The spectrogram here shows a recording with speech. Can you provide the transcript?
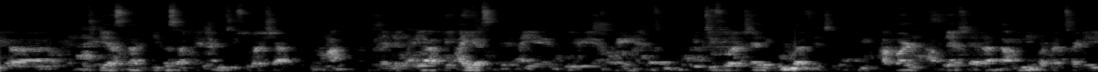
गोष्टी असतात की जसं महिलांची सुरक्षा म्हणजे महिला आपली आई असते आई देवी आहे बहीण आहे. तिची सुरक्षा ही खूप गरजेची आहे. आपण आपल्या शहरात दामिनी पथकसाठी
